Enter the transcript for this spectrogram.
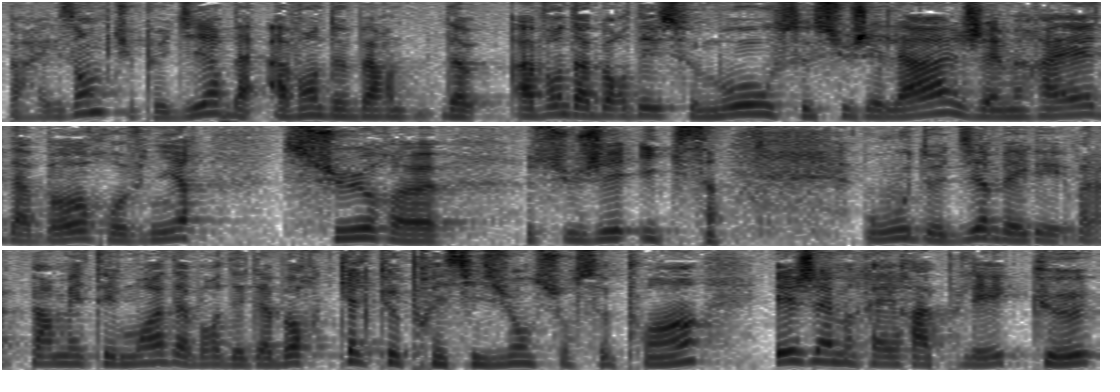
Par exemple, tu peux dire, bah, avant d'aborder ce mot ou ce sujet-là, j'aimerais d'abord revenir sur euh, le sujet X. Ou de dire, bah, voilà, permettez-moi d'aborder d'abord quelques précisions sur ce point, et j'aimerais rappeler que...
